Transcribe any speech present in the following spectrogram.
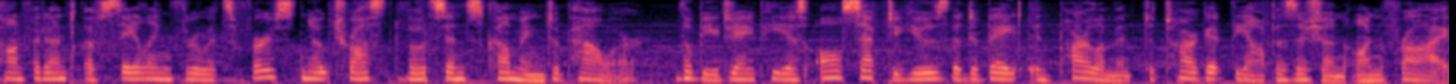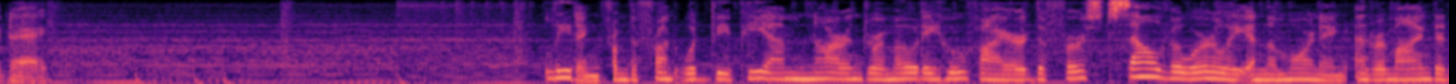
Confident of sailing through its first no-trust vote since coming to power, the BJP is all set to use the debate in parliament to target the opposition on Friday. Leading from the front would be PM Narendra Modi who fired the first salvo early in the morning and reminded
